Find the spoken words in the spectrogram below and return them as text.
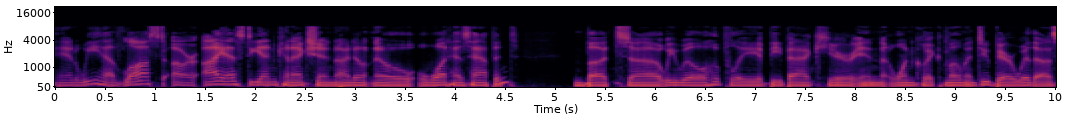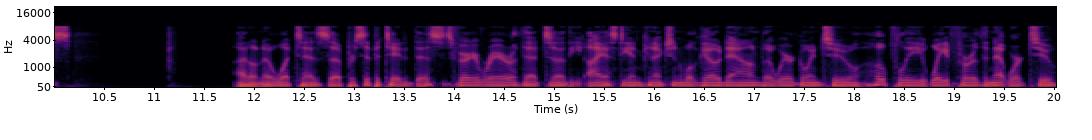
And we have lost our ISDN connection. I don't know what has happened, but uh, we will hopefully be back here in one quick moment. Do bear with us. I don't know what has uh, precipitated this. It's very rare that uh, the ISDN connection will go down, but we're going to hopefully wait for the network to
